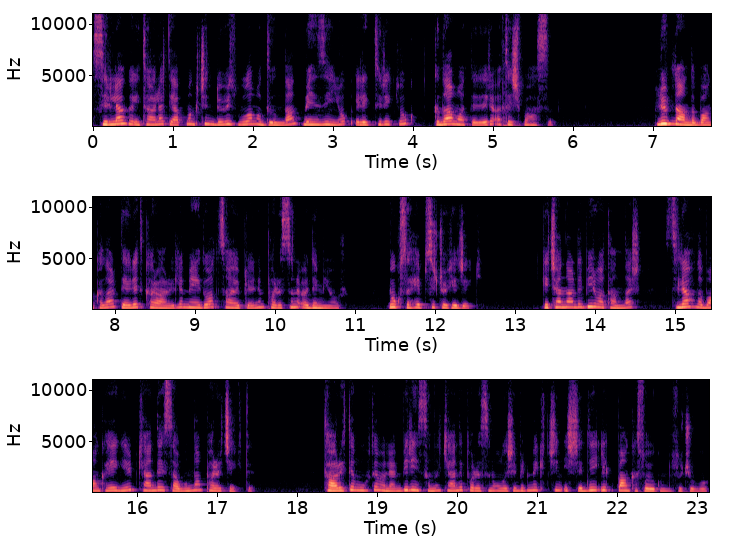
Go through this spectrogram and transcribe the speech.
Sri Lanka ithalat yapmak için döviz bulamadığından benzin yok, elektrik yok, gıda maddeleri ateş pahası. Lübnan'da bankalar devlet kararıyla mevduat sahiplerinin parasını ödemiyor. Yoksa hepsi çökecek. Geçenlerde bir vatandaş silahla bankaya girip kendi hesabından para çekti. Tarihte muhtemelen bir insanın kendi parasına ulaşabilmek için işlediği ilk banka soygunu suçu bu.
